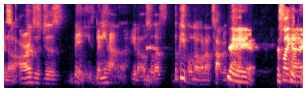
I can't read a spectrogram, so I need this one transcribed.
You know, ours is just Benny's, Benihana. You know, so that's the people know what I'm talking Yeah, about. yeah, yeah. It's like uh,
